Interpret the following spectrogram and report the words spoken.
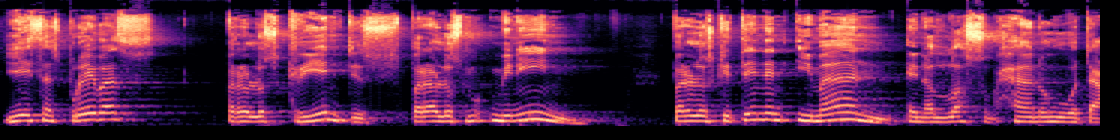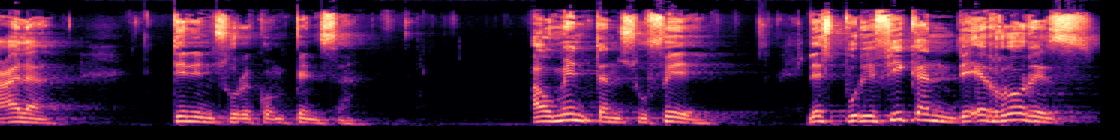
Y esas pruebas para los creyentes, para los mu'minin, para los que tienen imán en Allah subhanahu wa ta'ala, tienen su recompensa. Aumentan su fe, les purifican de errores,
